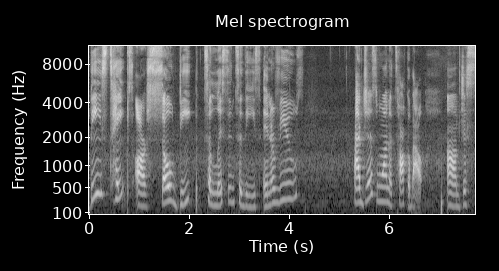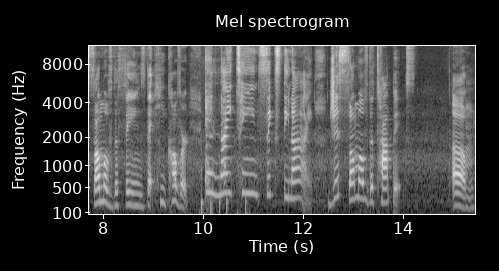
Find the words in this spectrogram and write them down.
These tapes are so deep to listen to these interviews I just want to talk about um, just some of the things that he covered in 1969. Just some of the topics. Um,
